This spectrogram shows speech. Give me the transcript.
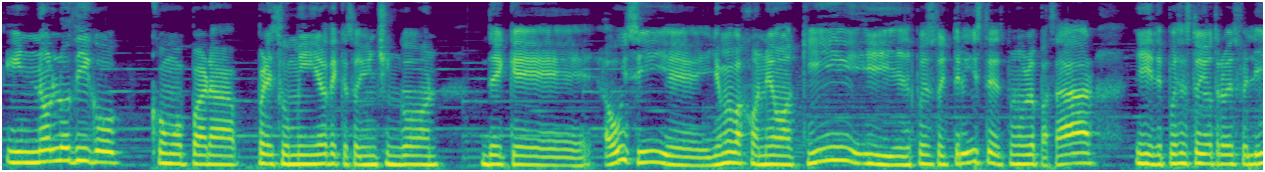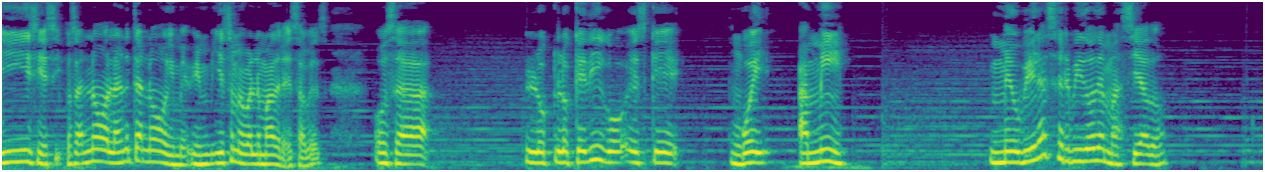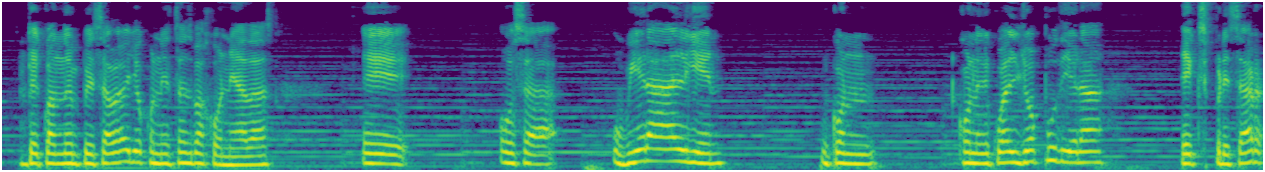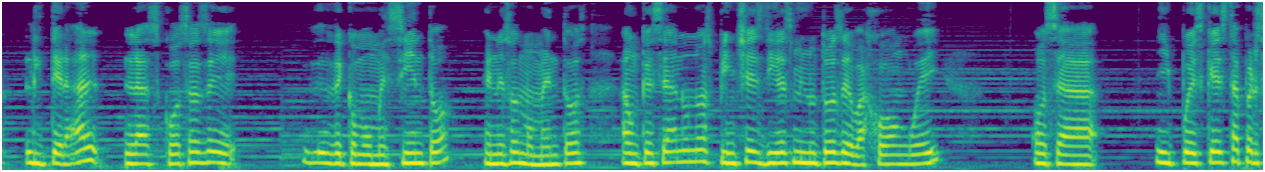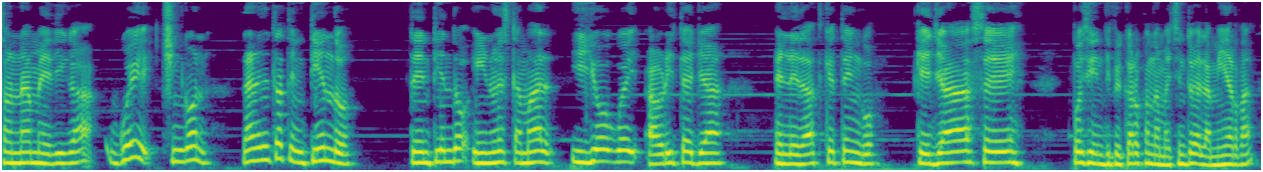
y no lo digo como para presumir de que soy un chingón, de que, uy, sí, eh, yo me bajoneo aquí y después estoy triste, después me vuelve a pasar y después estoy otra vez feliz y así. O sea, no, la neta no, y, eso me vale madre, ¿sabes? O sea, lo, lo que digo es que, güey, a mí me hubiera servido demasiado que cuando empezaba yo con estas bajoneadas, eh, o sea, hubiera alguien con, con el cual yo pudiera expresar literal las cosas de, de, de cómo me siento en esos momentos aunque sean unos pinches 10 minutos de bajón, güey. O sea, y pues que esta persona me diga, güey, chingón, la neta te entiendo, te entiendo y no está mal. Y yo, güey, ahorita ya, en la edad que tengo, que ya sé, pues identificar cuando me siento de la mierda,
